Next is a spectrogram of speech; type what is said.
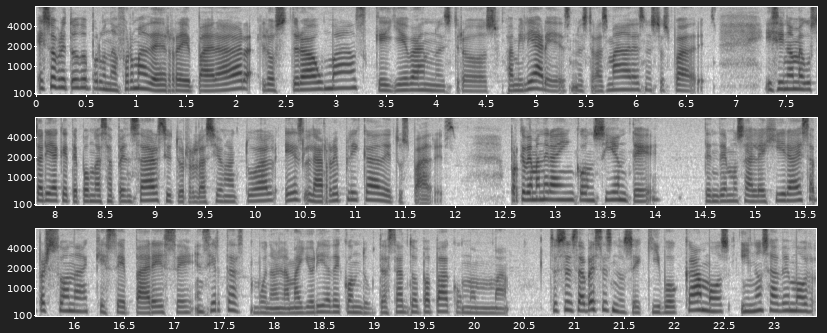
es sobre todo por una forma de reparar los traumas que llevan nuestros familiares, nuestras madres, nuestros padres. Y si no, me gustaría que te pongas a pensar si tu relación actual es la réplica de tus padres. Porque de manera inconsciente tendemos a elegir a esa persona que se parece en ciertas, bueno, en la mayoría de conductas, tanto a papá como a mamá. Entonces a veces nos equivocamos y no sabemos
